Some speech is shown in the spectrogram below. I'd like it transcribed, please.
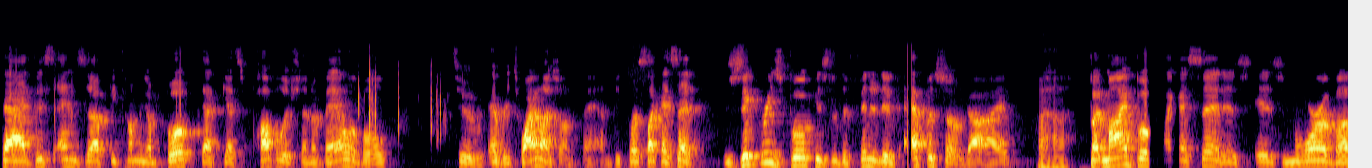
that this ends up becoming a book that gets published and available to every Twilight Zone fan. Because, like I said, Zicree's book is the definitive episode guide, Uh huh. but my book, like I said, is is more of a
